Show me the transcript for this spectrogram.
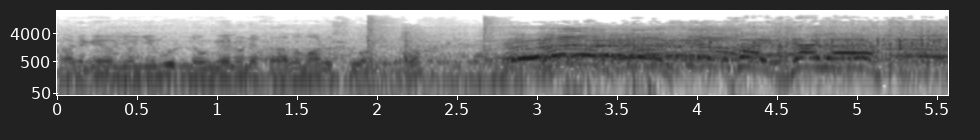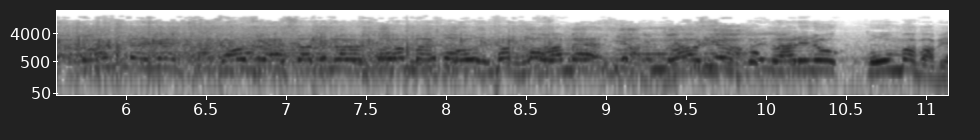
ဟာတကယ်ယုံကြည်မှုလုံခဲလုံးနဲ့ကစားသမားလို့ဆိုရမယ်နော်5 9ပါ ကျောင်းဆရာဆာဘီကလုံးထပ်မှတ်တော့ထပ်ပေါက်မယ်ရောက်ဒီကိုကလာလေးတို့6မှတ်ပါဗျ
